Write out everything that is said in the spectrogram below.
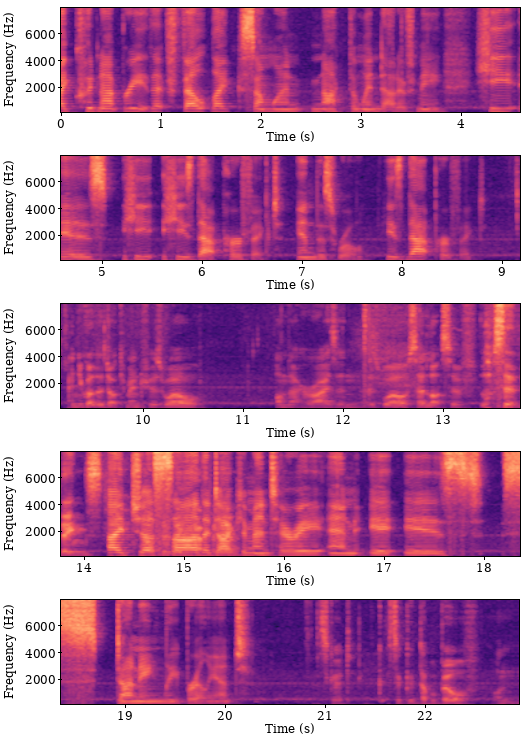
I could not breathe. It felt like someone knocked the wind out of me. He is he he's that perfect in this role. He's that perfect. And you've got the documentary as well on the horizon as well. So lots of lots of things. I just saw the happening. documentary and it is stunningly brilliant. That's good. It's a good double bill on,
